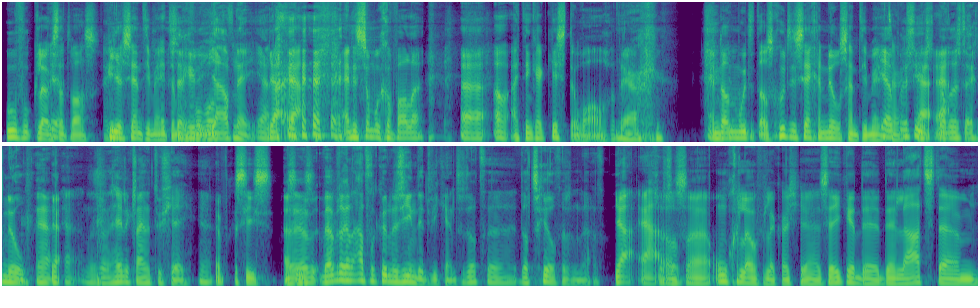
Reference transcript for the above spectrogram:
hoeveel close Ja. dat was. 4 centimeter bijvoorbeeld. ja of nee? Ja. Ja, ja. En in sommige gevallen, oh, I think I kissed the wall there. En dan moet het als goed is zeggen 0 centimeter. Ja, precies. Ja, ja. Dat is het echt nul. Ja, Ja. ja, dat is een hele kleine touché. Ja. Ja, precies. We, precies. hebben- we hebben er een aantal kunnen zien dit weekend. Dus dat, eh, dat scheelt inderdaad. Ja, ja dat Zoals was eh, ongelooflijk. Als je zeker de, de laatste,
